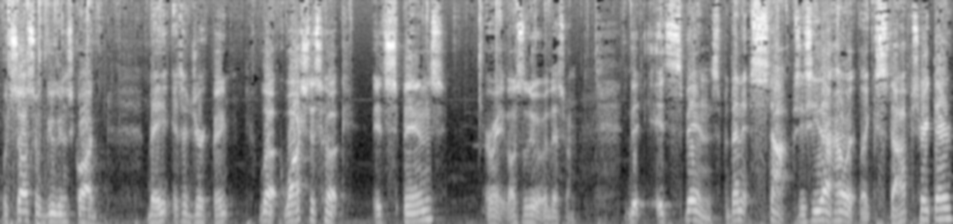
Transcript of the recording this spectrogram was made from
which is also Googan Squad bait. It's a jerk bait. Look, watch this hook. It spins. Or wait, let's do it with this one. The, it spins, but then it stops. You see that? How it like stops right there?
